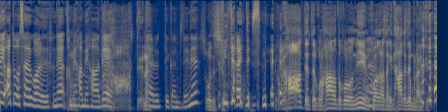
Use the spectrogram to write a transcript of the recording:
で、あとは最後あれですね。カメハメハではーってやね。るっていう感じでね。そうですよみ。たいですね。はーってやったらこの歯のところにクワガラさんがいて歯が全部泣いてる。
